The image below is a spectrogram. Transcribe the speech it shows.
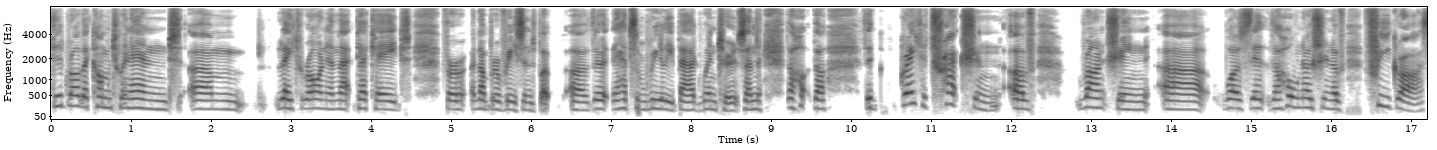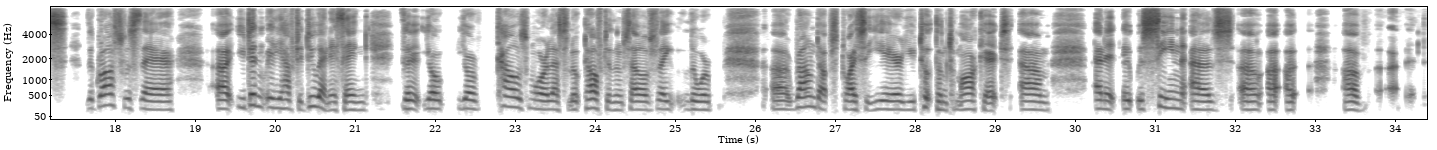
did rather come to an end um, later on in that decade for a number of reasons, but uh, they, they, had some really bad winters, and the the the great attraction of ranching uh, was the, the whole notion of free grass. The grass was there. Uh, you didn't really have to do anything. The, your your cows more or less looked after themselves. They there were uh, roundups twice a year. You took them to market, um, and it, it was seen as uh, a, a, a,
